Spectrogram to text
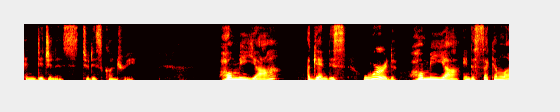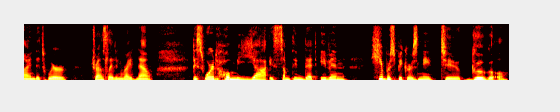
indigenous to this country. Homiya, again, this word homiya in the second line that we're translating right now. This word homiya is something that even Hebrew speakers need to Google.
